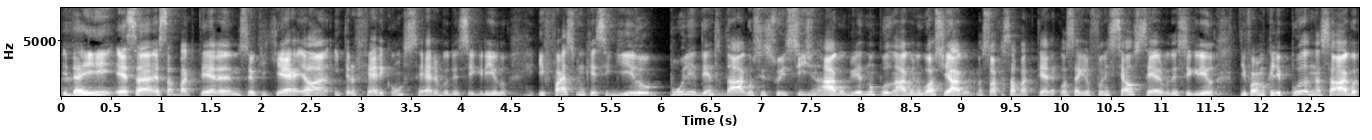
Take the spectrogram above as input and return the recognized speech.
e daí essa, essa bactéria, não sei o que que é, ela interfere com o cérebro desse grilo e faz com que esse grilo pule dentro da água, se suicide na água. O grilo não pula na água, não gosta de água, mas só que essa bactéria consegue influenciar o cérebro desse grilo de forma que ele pula nessa água.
